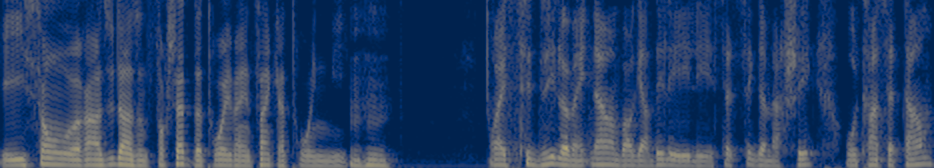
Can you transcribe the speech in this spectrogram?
et ils sont rendus dans une fourchette de 3,25 à 3,5. Mm Oui, c'est dit, là, maintenant, on va regarder les, les, statistiques de marché au 30 septembre.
